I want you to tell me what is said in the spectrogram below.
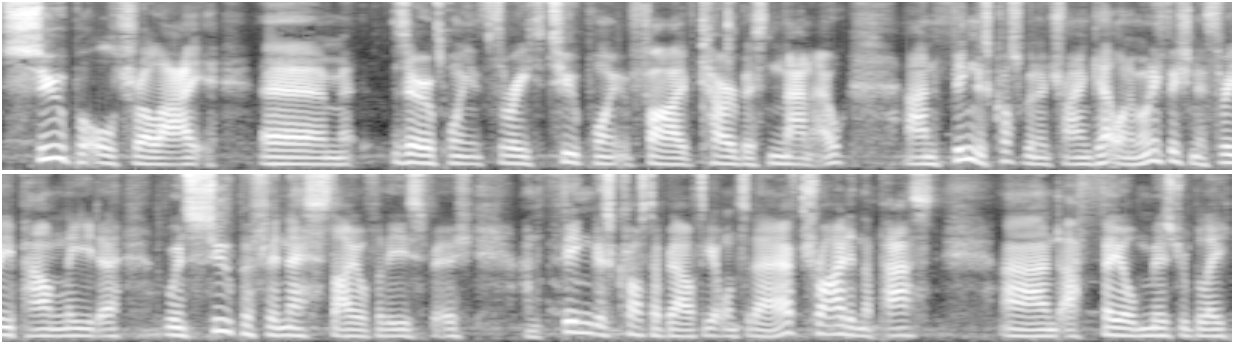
super ultra light um, 0.3 to 2.5 Carabus Nano. And fingers crossed we're going to try and get one. I'm only fishing a three pound leader. We're in super finesse style for these fish. And fingers crossed i'll be able to get one today. I've tried in the past and i failed miserably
